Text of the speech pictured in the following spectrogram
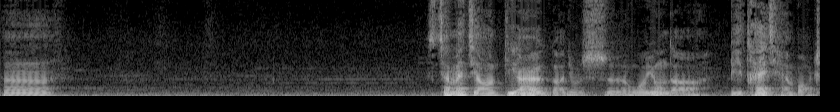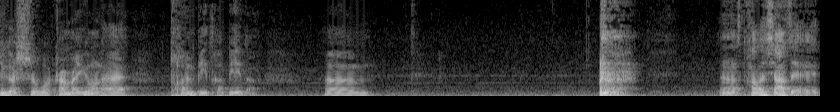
嗯。下面讲第二个，就是我用的比泰钱包，这个是我专门用来囤比特币的。嗯，嗯，它的下载，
